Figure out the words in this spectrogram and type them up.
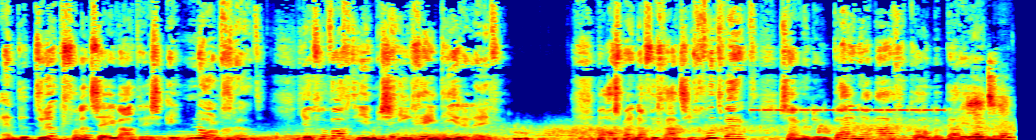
en de druk van het zeewater is enorm groot. Je verwacht hier misschien geen dierenleven. Maar als mijn navigatie goed werkt, zijn we nu bijna aangekomen bij Let een... op,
